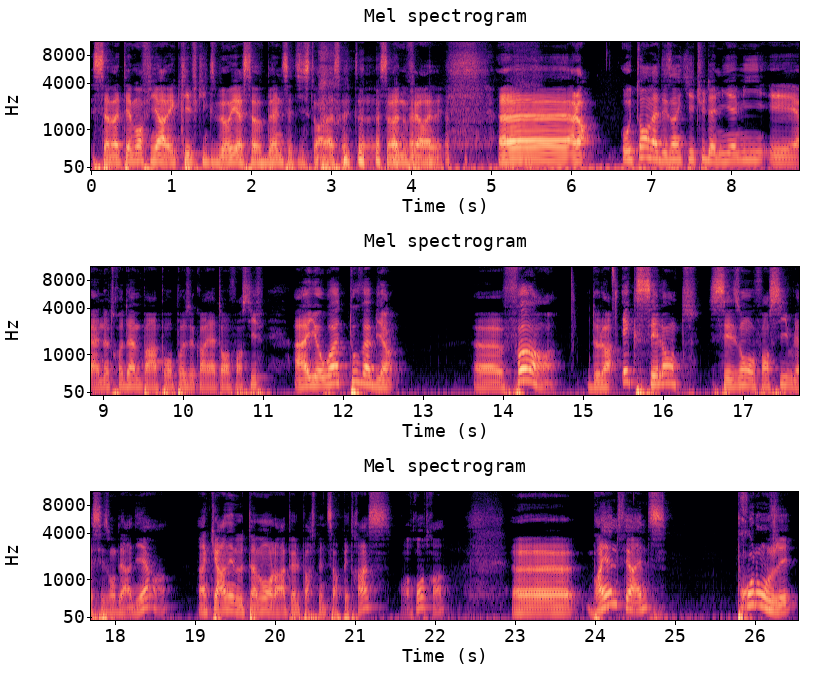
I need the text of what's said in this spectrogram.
Ça va tellement finir avec Cliff Kingsbury à South Bend cette histoire-là, ça, va euh, ça va nous faire rêver. alors, autant on a des inquiétudes à Miami et à Notre-Dame par rapport au poste de coordinateur offensif, à Iowa tout va bien. fort de leur excellente saison offensive la saison dernière, hein. incarnée notamment, on le rappelle, par Spencer Petras, entre autres. Hein. Euh, Brian Ferenc, prolongé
